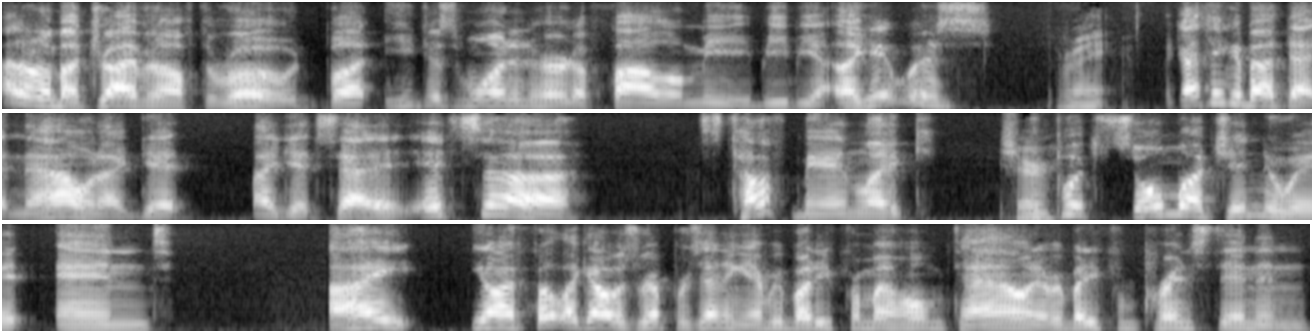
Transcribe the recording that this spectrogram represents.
I don't know about driving off the road, but he just wanted her to follow me. BB, like it was, Right. like I think about that now and I get, I get sad. It, it's, uh, it's tough, man. Like, you put so much into it and i you know i felt like i was representing everybody from my hometown everybody from princeton and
